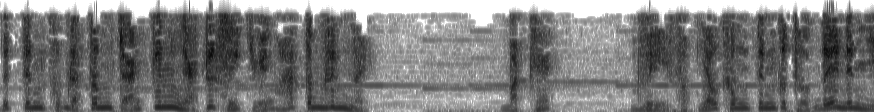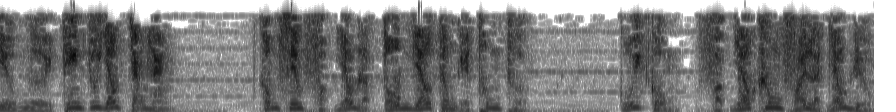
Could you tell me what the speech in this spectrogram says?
Đức tin cũng là tâm trạng kinh ngạc trước sự chuyển hóa tâm linh này. Mặt khác, vì Phật giáo không tin có Thượng Đế nên nhiều người Thiên Chúa giáo chẳng hạn, không xem Phật giáo là tôn giáo theo nghĩa thông thường. Cuối cùng, Phật giáo không phải là giáo điều,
